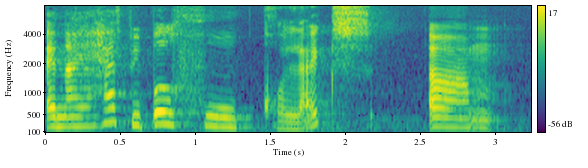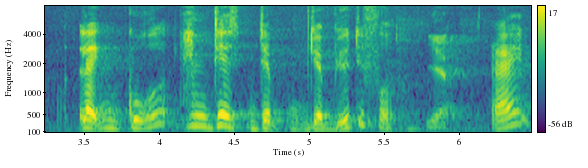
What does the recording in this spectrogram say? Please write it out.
and I have people who collects um, like gold, and they're, they're, they're beautiful, yeah. right?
